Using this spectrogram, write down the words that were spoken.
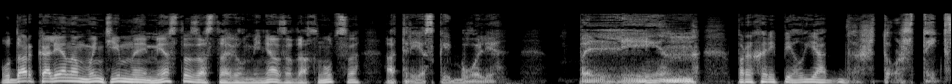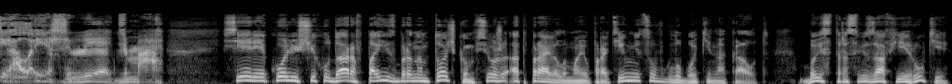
Удар коленом в интимное место заставил меня задохнуться от резкой боли. «Блин!» — прохрипел я. «Да что ж ты делаешь, ведьма?» Серия колющих ударов по избранным точкам все же отправила мою противницу в глубокий нокаут. Быстро связав ей руки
